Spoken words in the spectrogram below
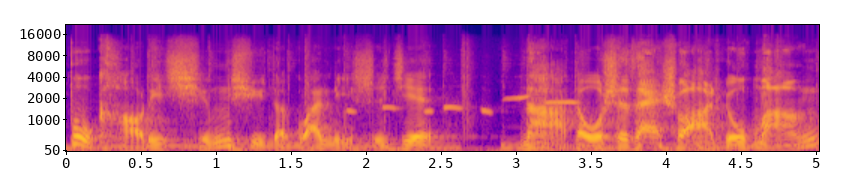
不考虑情绪的管理时间，那都是在耍流氓。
